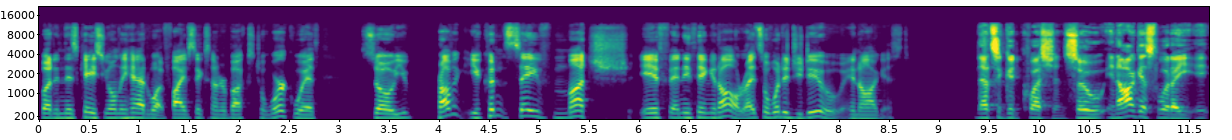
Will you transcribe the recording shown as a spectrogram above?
but in this case, you only had what five, six hundred bucks to work with, so you probably you couldn't save much, if anything at all, right? So what did you do in August? That's a good question. So in August, what I,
